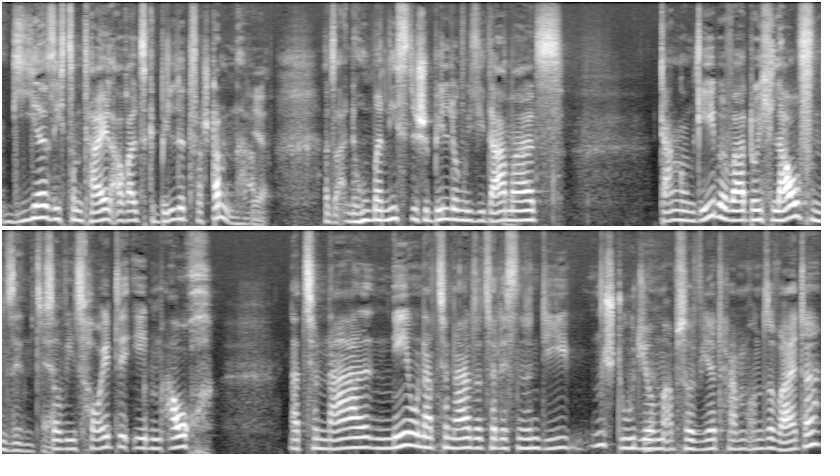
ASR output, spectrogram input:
ja sich zum Teil auch als gebildet verstanden haben. Ja. Also eine humanistische Bildung, wie sie damals gang und gäbe war, durchlaufen sind. Ja. So wie es heute eben auch National, Neonationalsozialisten sind, die ein Studium absolviert haben und so weiter,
